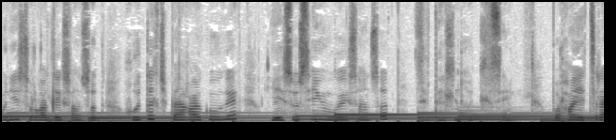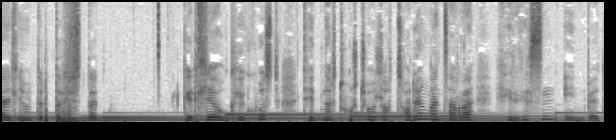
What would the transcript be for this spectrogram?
хүний сургаалыг сонсоод хөдөлж байгаагүйгээр Есүсийн үгийг сонсоод сэтгэл нь хөдөлсөн юм. Бурхан Израилийн удирдагчдад гэрлээ өгөхийг хүсч тэднэрт хүрч болох цорын ганц арга хэрэгэлсэн энэ байж.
